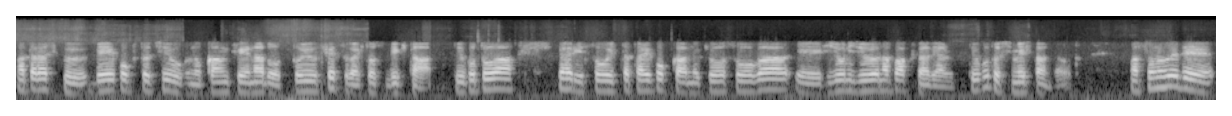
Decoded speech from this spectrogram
新しく米国と中国の関係などという説が一つできたということは、やはりそういった大国間の競争が、えー、非常に重要なファクターであるということを示したんだろうと、まあ、その上で、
